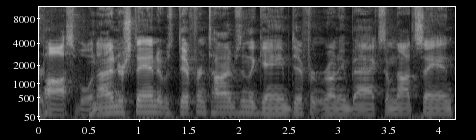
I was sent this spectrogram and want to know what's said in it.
as possible. And I understand it was different times in the game, different running backs. I'm not saying,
